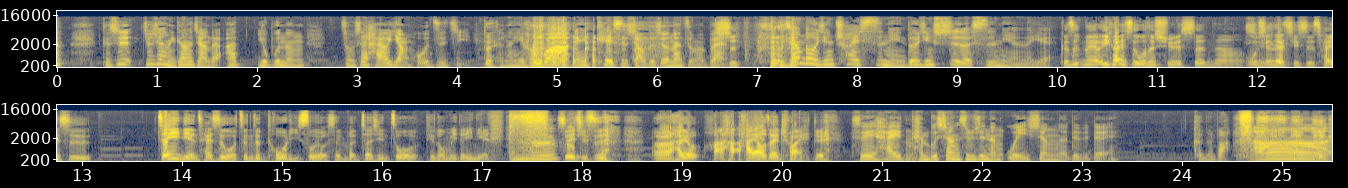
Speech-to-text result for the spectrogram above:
可是就像你刚刚讲的啊，又不能总是还要养活自己，对，可能也包括 哎，case 小的时候那怎么办？是，你这样都已经 try 四年，都已经试了四年了耶。可是没有一开始我是学生啊，我现在其实才是。这一年才是我真正脱离所有身份，专心做甜糯米的一年，嗯、所以其实呃还有还还还要再 try 对，所以还谈不上是不是能维生了，对不对？可能吧。啊、哦，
